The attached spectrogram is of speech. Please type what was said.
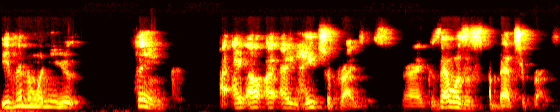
even when you think, I I, I, I hate surprises, right? Because that was a, a bad surprise.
